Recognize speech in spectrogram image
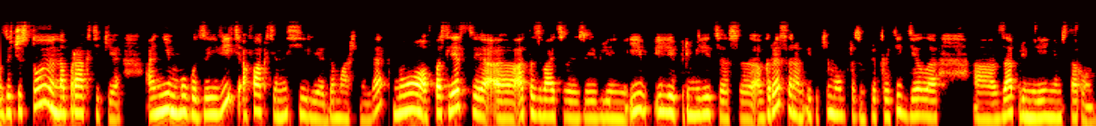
зачастую на практике они могут заявить о факте насилия домашнего, да, но впоследствии а, отозвать свое заявление и, или примириться с агрессором и таким образом прекратить дело за примирением сторон.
